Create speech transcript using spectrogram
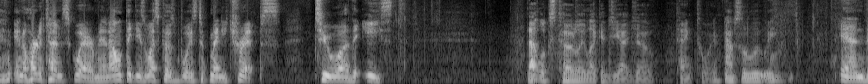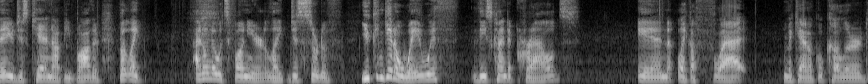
in the heart of Times Square. Man, I don't think these West Coast boys took many trips to uh, the east. That looks totally like a GI Joe tank toy. Absolutely. And they just cannot be bothered. But like I don't know what's funnier, like just sort of you can get away with these kind of crowds in like a flat mechanical colored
